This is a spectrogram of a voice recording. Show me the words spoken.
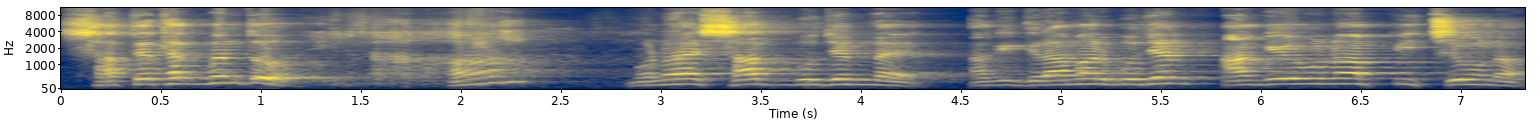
সাথে থাকবেন তো? হ্যাঁ মনে হয় সাত বোঝেন নাই। আগে গ্রামার বোঝেন, আগেও না, পিছেও না।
